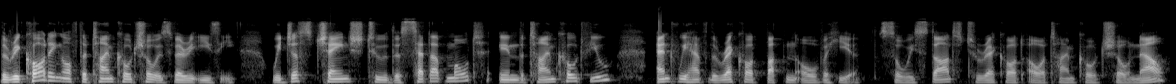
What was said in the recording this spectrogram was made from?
The recording of the timecode show is very easy. We just change to the setup mode in the timecode view and we have the record button over here. So we start to record our timecode show now.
